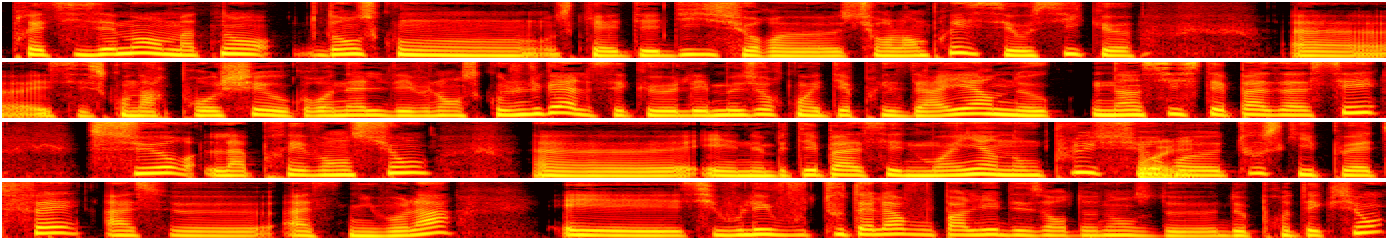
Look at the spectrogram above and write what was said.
précisément. Maintenant, dans ce, ce qui a été dit sur, euh, sur l'emprise, c'est aussi que euh, et c'est ce qu'on a reproché au Grenelle des violences conjugales, c'est que les mesures qui ont été prises derrière n'insistaient pas assez sur la prévention euh, et ne mettaient pas assez de moyens non plus sur euh, tout ce qui peut être fait à ce, à ce niveau-là. Et si vous voulez, vous, tout à l'heure, vous parliez des ordonnances de, protection.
